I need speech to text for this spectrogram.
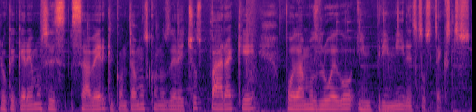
lo que queremos es saber que contamos con los derechos para que podamos luego imprimir estos textos.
